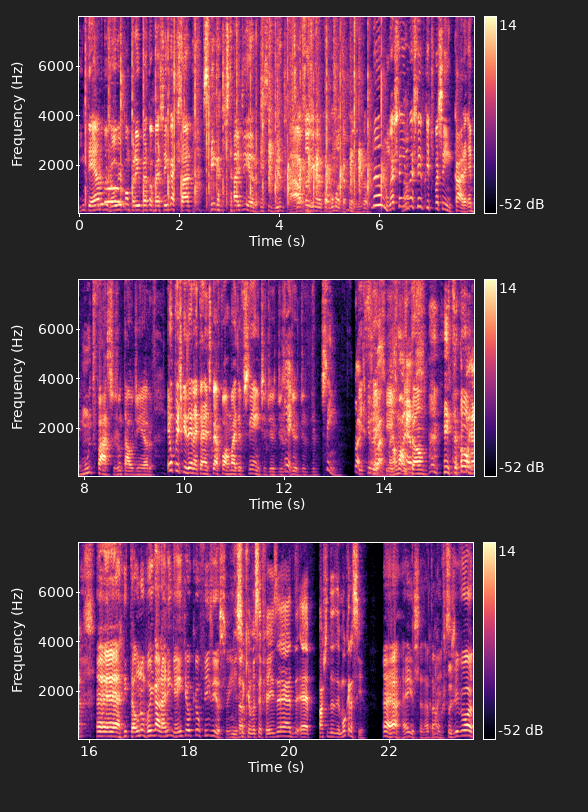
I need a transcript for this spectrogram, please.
interno do jogo e comprei o Battle Pass sem gastar, sem gastar dinheiro. Consegui. Você gastou dinheiro com alguma outra coisa no jogo? Não, não gastei, não gastei, porque, tipo assim, cara, é muito fácil juntar o dinheiro. Eu pesquisei na internet qual é a forma mais eficiente de. de, de- de- de- sim. Ué, Pesquisei. ué, normal. Então, então, correto. é, então não vou enganar ninguém que eu, que eu fiz isso. Então, Isso que você fez é, é parte da democracia. É, é isso, exatamente. Inclusive, o,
